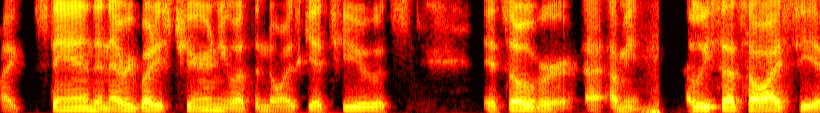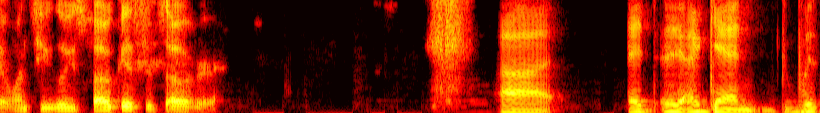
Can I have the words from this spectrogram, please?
like stand and everybody's cheering, you let the noise get to you. It's it's over. I mean, at least that's how I see it. Once you lose focus, it's over. Uh, it, it, again, was,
